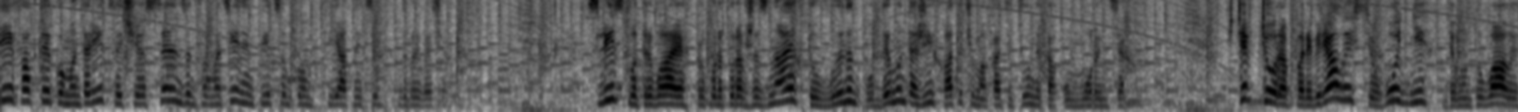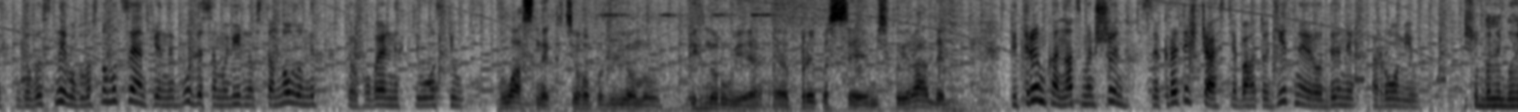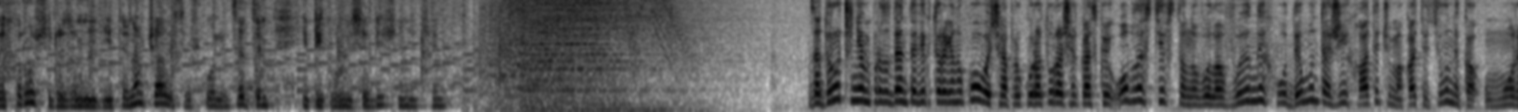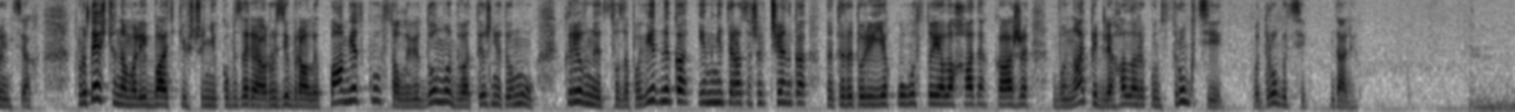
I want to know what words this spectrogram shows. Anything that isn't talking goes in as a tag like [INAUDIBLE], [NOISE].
Події, факти, коментарі. Це ЧСН з інформаційним підсумком п'ятниці. Добрий вечір. Слідство триває. Прокуратура вже знає, хто винен у демонтажі хати чумака Цюцюника у Моринцях. Ще вчора перевіряли, сьогодні демонтували. До весни в обласному центрі не буде самовільно встановлених торговельних кіосків. Власник цього павільйону ігнорує е, приписи міської ради. Підтримка нацменшин секрети щастя багатодітної родини ромів. Щоб вони були хороші, розумні діти, навчалися в школі. Це цим і піклуюся більше нічим. За дорученням президента Віктора Януковича прокуратура Черкаської області встановила винних у демонтажі хати чумака Тютюника у Моринцях. Про те, що на малій батьківщині Кобзаря розібрали пам'ятку, стало відомо два тижні тому. Керівництво заповідника імені Тараса Шевченка, на території якого стояла хата, каже, вона підлягала реконструкції. Подробиці далі.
